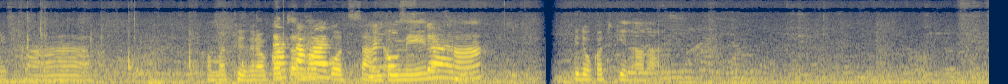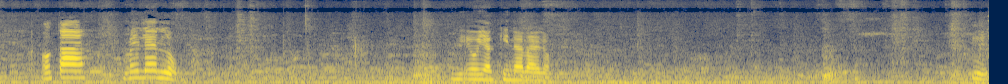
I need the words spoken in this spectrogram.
นี่ค่ะพอมาถึงเราก็จะมากดสั่งตรงนี้นะคะ พี่โดก็จะกินอะไร โอกายไม่เล่นหรอกนี่โออยากกินอะไรหรอกอืม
